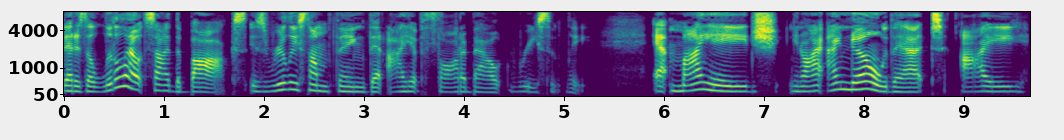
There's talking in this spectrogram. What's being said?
that is a little outside the box is really something that I have thought about recently at my age, you know, I, I know that I,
